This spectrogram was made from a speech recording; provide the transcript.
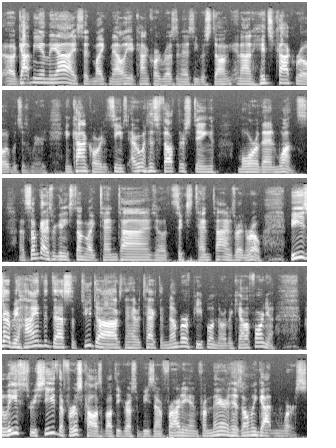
Uh, got me in the eye, said Mike Malley, a Concord resident, as he was stung. And on Hitchcock Road, which is weird, in Concord, it seems everyone has felt their sting more than once. And some guys were getting stung like 10 times, you know, six, ten times right in a row. Bees are behind the deaths of two dogs and have attacked a number of people in Northern California. Police received the first calls about the aggressive bees on Friday, and from there it has only gotten worse.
